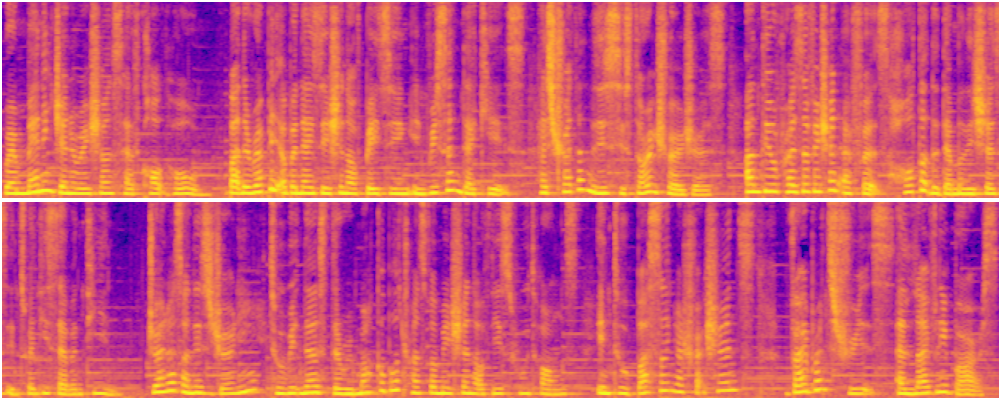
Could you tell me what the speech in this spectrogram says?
where many generations have called home. But the rapid urbanization of Beijing in recent decades has threatened these historic treasures until preservation efforts halted the demolitions in 2017. Join us on this journey to witness the remarkable transformation of these hutongs into bustling attractions, vibrant streets, and lively bars,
